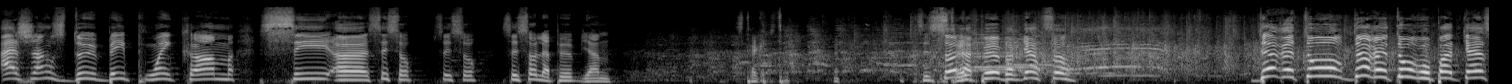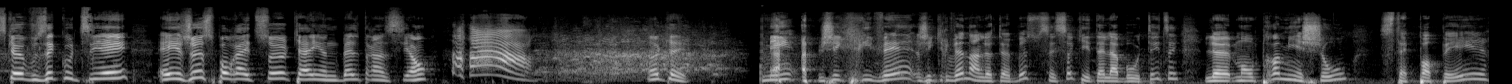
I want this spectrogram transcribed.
agence2b.com. C'est euh, c'est ça, c'est ça, c'est ça la pub, Yann. C'est ça la pub, regarde ça. De retour, de retour au podcast que vous écoutiez. Et juste pour être sûr qu'il y ait une belle transition. OK. Mais j'écrivais, j'écrivais dans l'autobus, c'est ça qui était la beauté. tu sais. Le, mon premier show, c'était pas pire.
